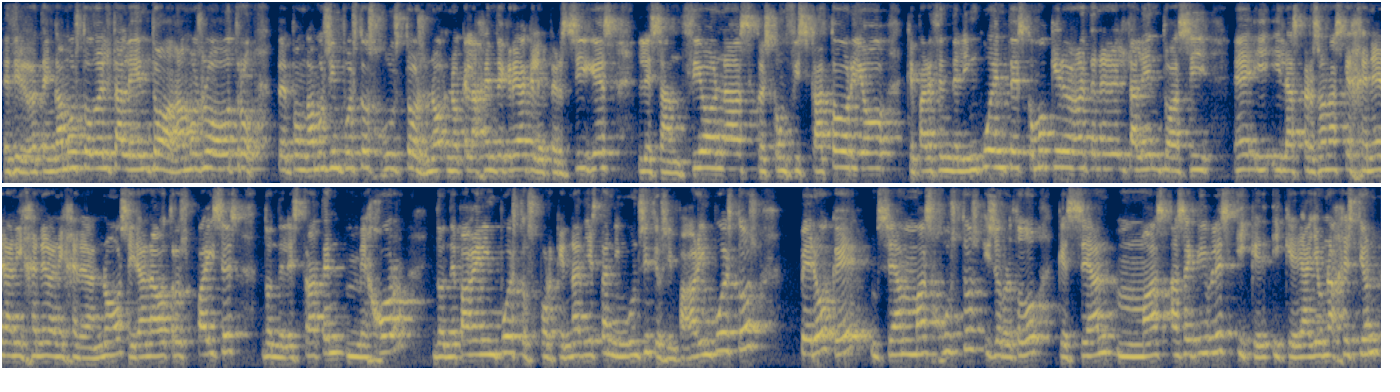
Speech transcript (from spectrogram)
es decir, retengamos todo el talento, hagamos lo otro, pongamos impuestos justos, no, no que la gente crea que le persigues, le sancionas, que es confiscatorio, que parecen delincuentes. ¿Cómo quieres retener el talento así eh? y, y las personas que generan y generan y generan? No, se irán a otros países donde les traten mejor, donde paguen impuestos, porque nadie está en ningún sitio sin pagar impuestos, pero que sean más justos y sobre todo que sean más asequibles y que, y que haya una gestión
